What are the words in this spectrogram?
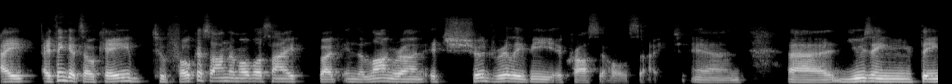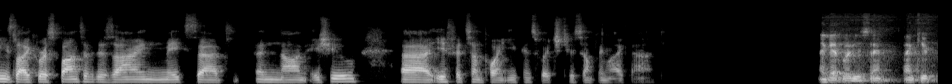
I, I think it's OK to focus on the mobile site, but in the long run, it should really be across the whole site. And uh, using things like responsive design makes that a non-issue uh, if at some point you can switch to something like that. I get what you're saying. Thank you.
